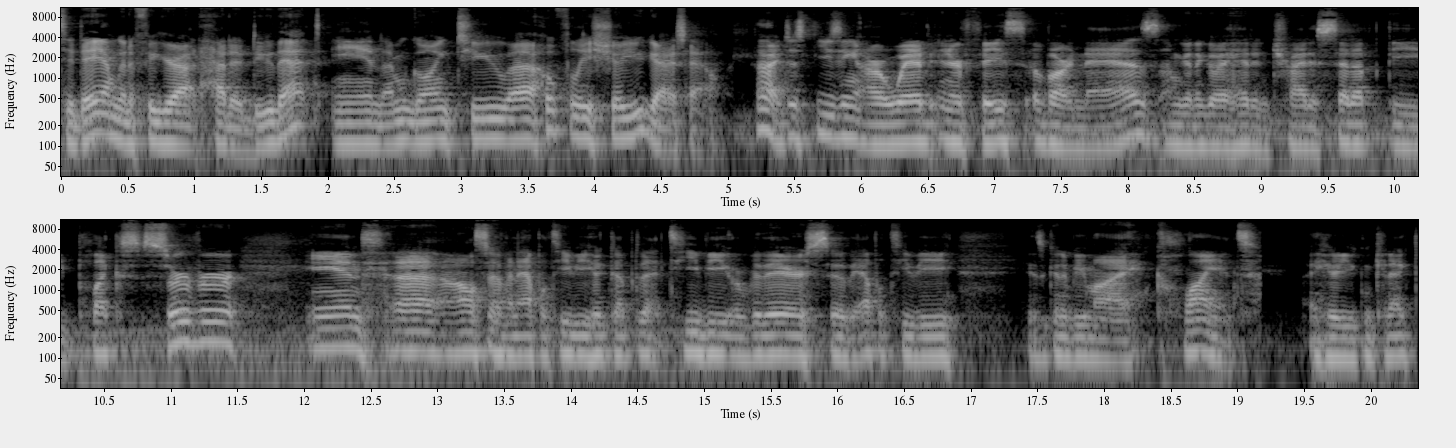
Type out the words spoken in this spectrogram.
today I'm going to figure out how to do that, and I'm going to uh, hopefully show you guys how. All right, just using our web interface of our NAS, I'm gonna go ahead and try to set up the Plex server. And uh, I also have an Apple TV hooked up to that TV over there. So the Apple TV is gonna be my client. I hear you can connect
